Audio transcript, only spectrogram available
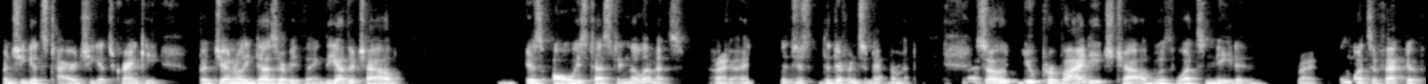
when she gets tired, she gets cranky, but generally does everything. The other child is always testing the limits. right, Okay. It's just the difference in temperament. right, So you provide each child with what's needed right, and what's effective.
